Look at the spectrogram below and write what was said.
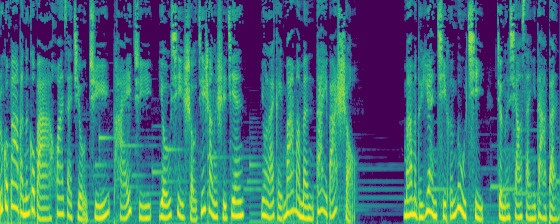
如果爸爸能够把花在酒局、牌局、游戏、手机上的时间用来给妈妈们搭一把手。妈妈的怨气和怒气就能消散一大半。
